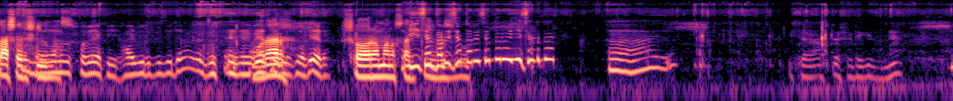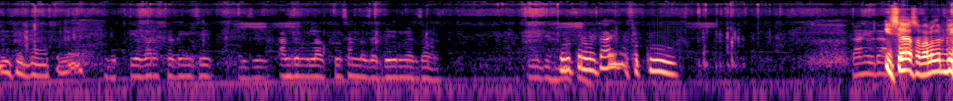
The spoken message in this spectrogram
চাষের শিং মাছ। সবাই একই হাইব্রিড যেটা। শহরের মানুষ আর কি বুঝব। আটশো কেজি না? এগারোশো কেজি এই যে কান্দরগুলা ফুলসান না যায় দেবের যায়। ছোট ছোট টাইম আছে খুব। তাহিটা ইসে আছে ভালো করে আপনি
